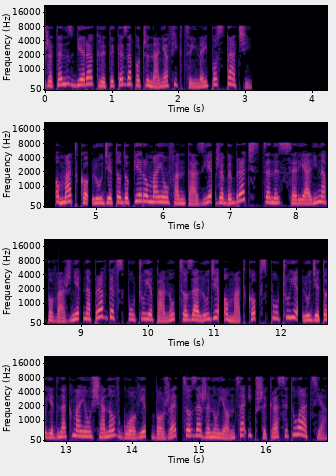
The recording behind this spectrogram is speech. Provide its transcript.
że ten zbiera krytykę za poczynania fikcyjnej postaci. O matko, ludzie to dopiero mają fantazję, żeby brać sceny z seriali na poważnie, naprawdę współczuję panu, co za ludzie, o matko, współczuję, ludzie to jednak mają siano w głowie, Boże, co za żenująca i przykra sytuacja.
